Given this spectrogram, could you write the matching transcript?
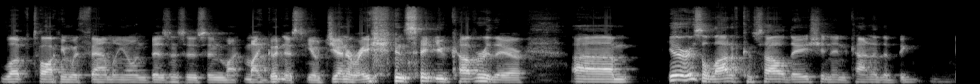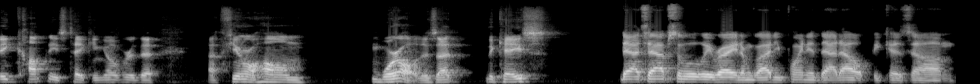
love talking with family owned businesses and my, my goodness you know generations that you cover there. Um, yeah, there is a lot of consolidation and kind of the big big companies taking over the uh, funeral home world. Is that the case that's absolutely right. I'm glad you pointed that out because um,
